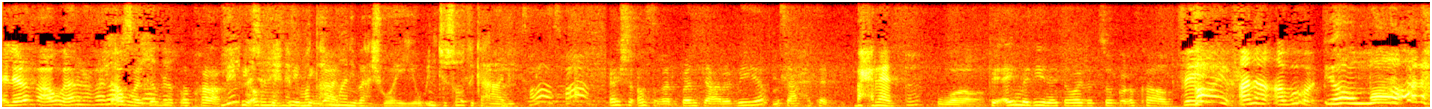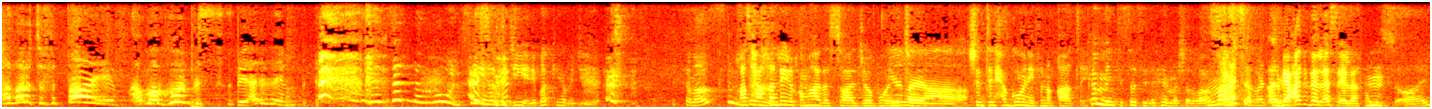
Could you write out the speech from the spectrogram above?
اللي رفع أول أنا رفعت أول قبلكم طب خلاص في عشان إحنا في مطعم. ماني بقى شوية وإنت صوتك عالي. خلاص خلاص إيش أصغر بلدة عربية مساحة؟ بحرين. واو. في أي مدينة يتواجد سوق عكاظ في طيب أنا أقول يا الله أنا حضرته في الطايف. أبغى أقول بس. بأذن نزلنا الرول فيها بجية باقي بجية خلاص خلاص حخلي لكم هذا السؤال جاوبوه يلا يا عشان تلحقوني في نقاطي؟ كم انت صرتي دحين ما شاء الله؟ ما حسبت. بعدد الأسئلة. هذا السؤال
